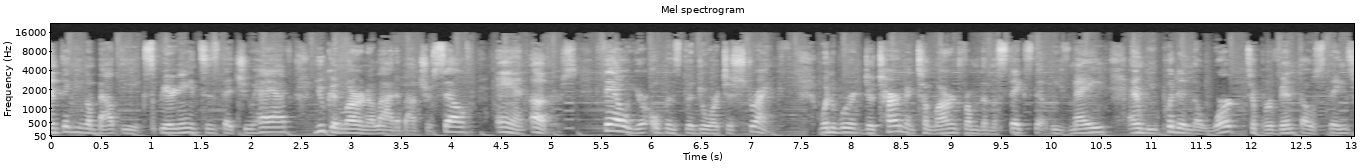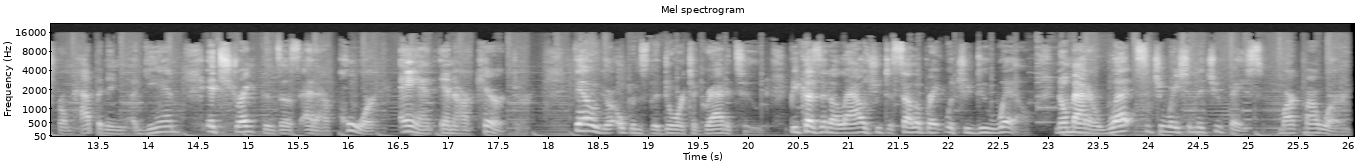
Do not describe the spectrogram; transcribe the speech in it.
and thinking about the experiences that you have, you can learn a lot about yourself and others. Failure opens the door to strength. When we're determined to learn from the mistakes that we've made and we put in the work to prevent those things from happening again, it strengthens us at our core and in our character. Failure opens the door to gratitude because it allows you to celebrate what you do well. No matter what situation that you face, mark my word,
